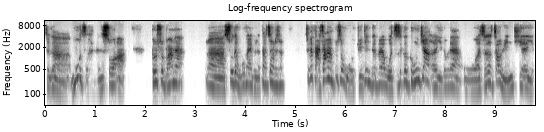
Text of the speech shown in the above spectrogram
这个木子很能说啊，公输班呢啊说的无可不可，但最后他说，这个打仗不是我决定对不对？我只是个工匠而已，对不对？我只是造云梯而已，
